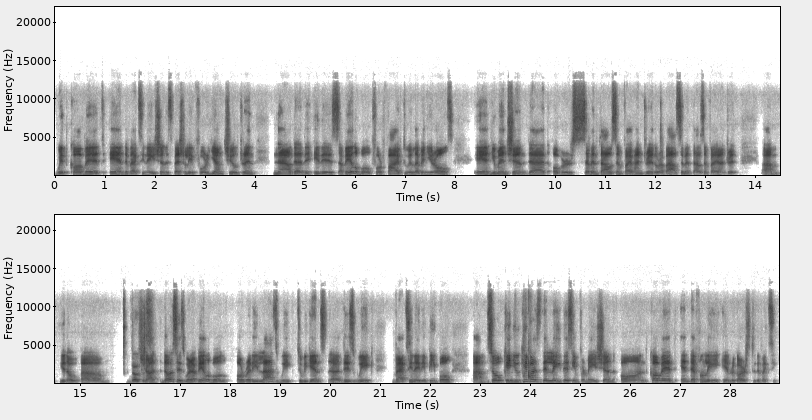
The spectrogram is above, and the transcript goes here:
with COVID and the vaccination, especially for young children, now that it is available for 5 to 11 year olds. And you mentioned that over 7,500 or about 7,500, um, you know, um, doses. Doses were available already last week to begin uh, this week vaccinating people. Um, so can you give us the latest information on COVID and definitely in regards to the vaccine?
